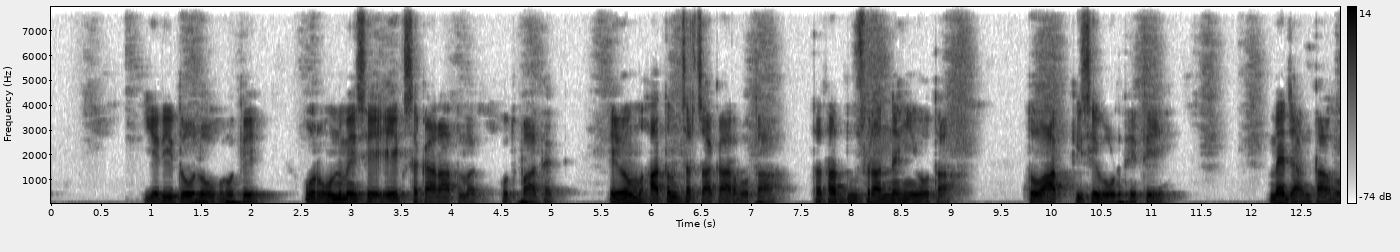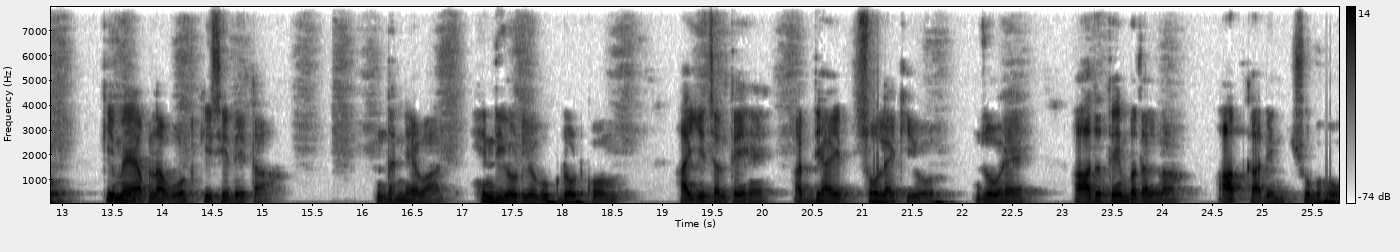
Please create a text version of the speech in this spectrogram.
यदि दो लोग होते और उनमें से एक सकारात्मक, उत्पादक एवं आत्मचर्चाकार होता तथा दूसरा नहीं होता तो आप किसे वोट देते? मैं जानता हूँ कि मैं अपना वोट किसे देता। धन्यवाद। Hindi audio book dot com आइए चलते हैं अध्याय सोलह की ओर, जो है आदतें बदलना। आपका दिन शुभ हो।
